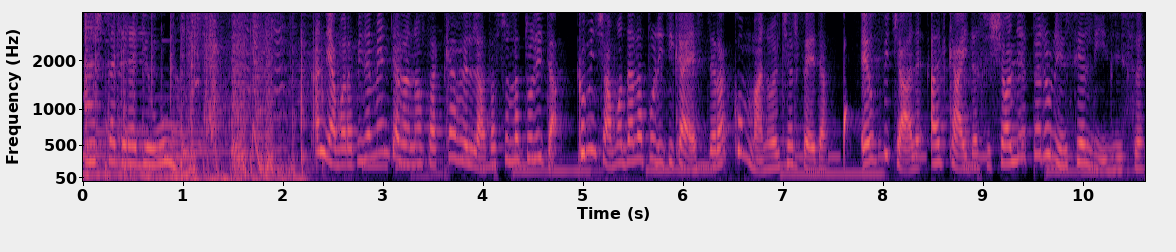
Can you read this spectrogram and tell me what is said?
Hashtag Radio 1 Andiamo rapidamente alla nostra carrellata sull'attualità. Cominciamo dalla politica estera con Manuel Cerfeda. È ufficiale, Al-Qaeda si scioglie per unirsi all'ISIS.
